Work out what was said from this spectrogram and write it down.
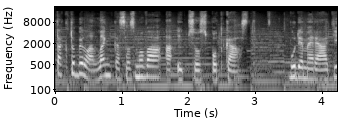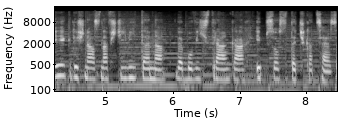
Tak to byla Lenka Sazmová a Ipsos podcast. Budeme rádi, když nás navštívíte na webových stránkách ipsos.cz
